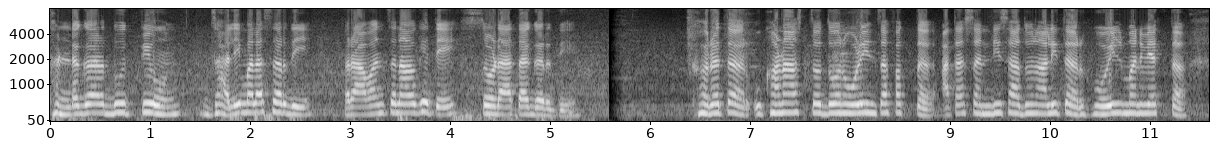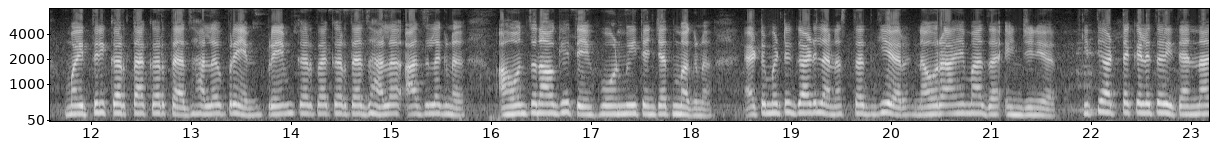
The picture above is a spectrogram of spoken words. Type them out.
थंडगार दूध पिऊन झाली मला सर्दी रावांचं नाव घेते सोडा आता गर्दी. खरं तर उखाणा असतो दोन ओळींचा फक्त. आता संधी साधून आली तर होईल मन व्यक्त. मैत्री करता करता झालं प्रेम प्रेम करता करता झालं आज लग्न. आहोंचं नाव घेते होण मी त्यांच्यात मग्न. ॲटोमॅटिक गाडीला नसतात गिअर नवरा आहे माझा इंजिनियर किती हट्ट केले तरी त्यांना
